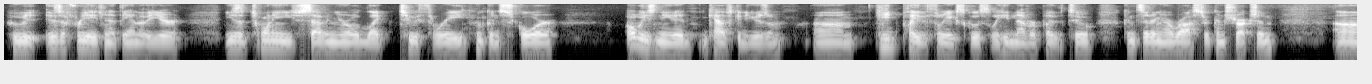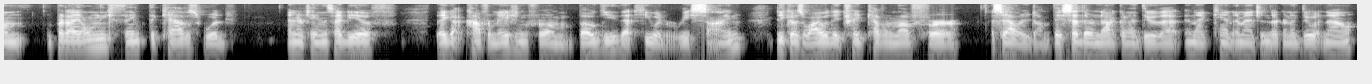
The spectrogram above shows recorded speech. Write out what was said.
who is a free agent at the end of the year. He's a 27 year old, like two three, who can score. Always needed. The Cavs could use him. Um, he'd play the three exclusively. He'd never play the two, considering our roster construction. Um, but I only think the Cavs would entertain this idea if they got confirmation from Bogey that he would resign because why would they trade Kevin Love for a salary dump? They said they're not going to do that, and I can't imagine they're going to do it now.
